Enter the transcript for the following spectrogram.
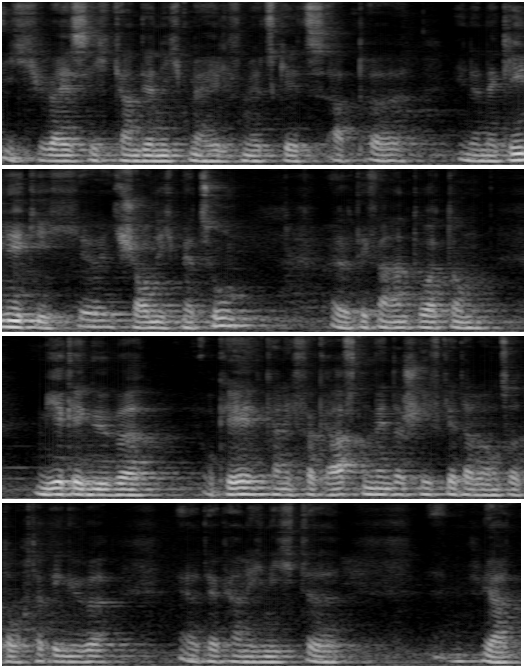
ich weiß, ich kann dir nicht mehr helfen, jetzt geht es ab äh, in eine Klinik, ich, äh, ich schaue nicht mehr zu. die Verantwortung mir gegenüber okay, kann ich verkraften, wenn das schief geht, aber unserer Tochter gegenüber, äh, der kann ich nicht äh, ja,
